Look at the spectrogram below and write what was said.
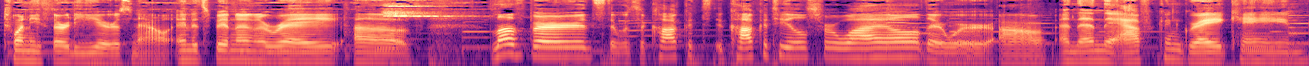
20, 30 years now. And it's been an array of lovebirds. There was the cockati- cockatiels for a while. There were, um, and then the African gray came,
